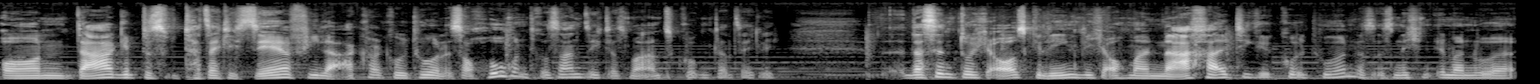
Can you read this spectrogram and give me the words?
Und da gibt es tatsächlich sehr viele Aquakulturen. Ist auch hochinteressant, sich das mal anzugucken tatsächlich. Das sind durchaus gelegentlich auch mal nachhaltige Kulturen. Das ist nicht immer nur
